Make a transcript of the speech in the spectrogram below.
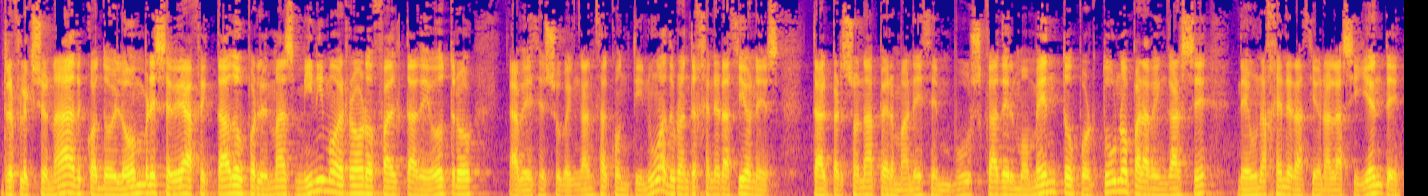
reflexionad cuando el hombre se ve afectado por el más mínimo error o falta de otro, a veces su venganza continúa durante generaciones. Tal persona permanece en busca del momento oportuno para vengarse de una generación a la siguiente.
